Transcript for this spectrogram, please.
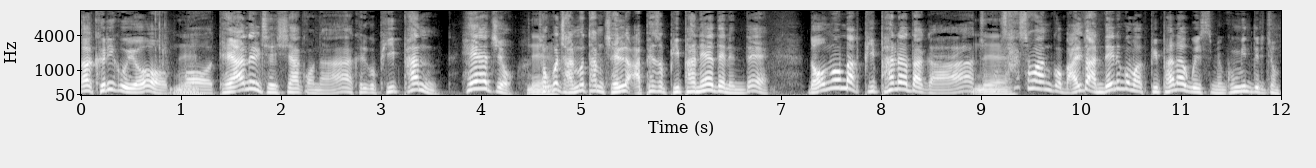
아, 그리고요. 네. 뭐 대안을 제시하거나 그리고 비판 해야죠. 네. 정권 잘못하면 제일 앞에서 비판해야 되는데 너무 막 비판하다가 좀 네. 사소한 거 말도 안 되는 거 막 비판하고 있으면 국민들이 좀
